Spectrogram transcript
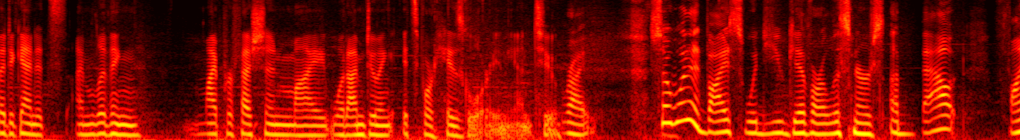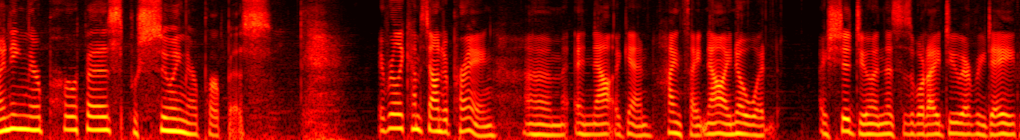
But again, it's I'm living my profession, my what I'm doing. It's for His glory in the end too. Right. So, what advice would you give our listeners about finding their purpose, pursuing their purpose? it really comes down to praying. Um, and now, again, hindsight. Now I know what I should do, and this is what I do every day.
